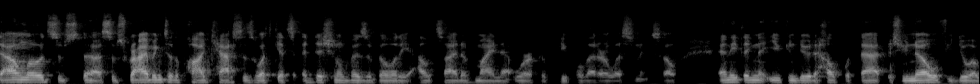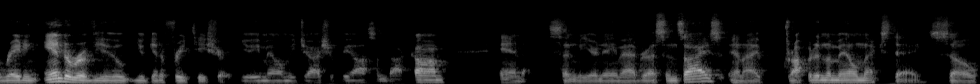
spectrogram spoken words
downloads, subs- uh, subscribing to the podcast is what gets additional visibility outside of my network of people that are listening. So anything that you can do to help with that, as you know, if you do a rating and a review, you get a free T-shirt. You email me josh at beawesome.com and send me your name, address, and size, and I drop it in the mail next day. So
